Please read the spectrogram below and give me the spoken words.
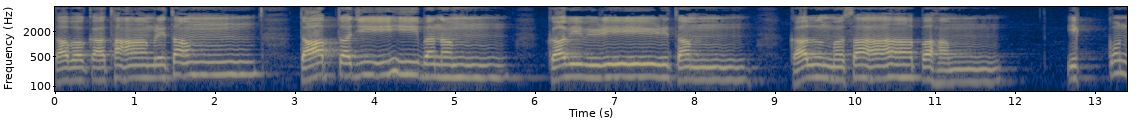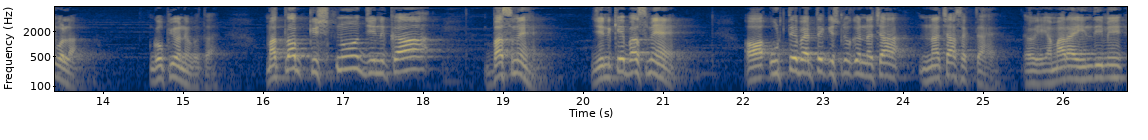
तब कथामृतम ताप्त जीवनम कवि विड़ीतम कलमसापहम ये कौन बोला? गोपियों ने बताया। मतलब कृष्णो जिनका बस में है जिनके बस में है और उठते बैठते कृष्णों को नचा नचा सकता है। हमारा हिंदी में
